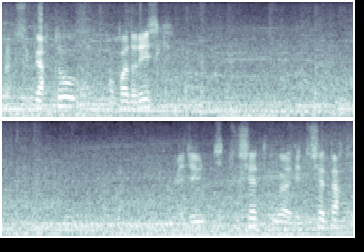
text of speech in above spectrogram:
Pas de super tôt, prends pas de risque. Il y a une petite touchette, ouais, des touchettes partout.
